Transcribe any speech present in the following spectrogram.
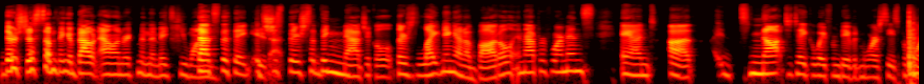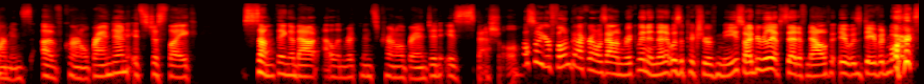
There's just something about Alan Rickman that makes you want. That's the thing. do It's that. just there's something magical. There's lightning in a bottle in that performance, and uh, it's not to take away from David Morrissey's performance of Colonel Brandon. It's just like something about Alan Rickman's Colonel Brandon is special. Also, your phone background was Alan Rickman, and then it was a picture of me. So I'd be really upset if now it was David Morrissey.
